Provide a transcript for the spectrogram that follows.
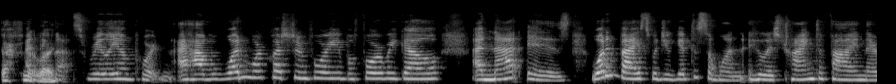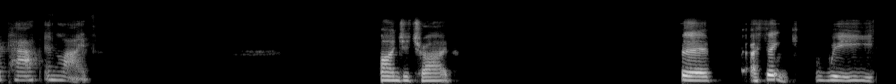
Definitely. I think that's really important. I have one more question for you before we go, and that is what advice would you give to someone who is trying to find their path in life? Find your tribe. The, I think we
